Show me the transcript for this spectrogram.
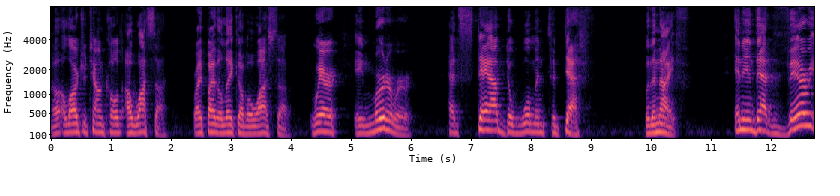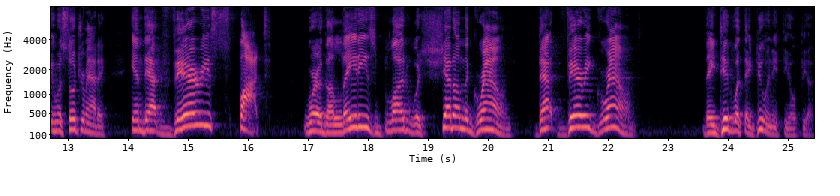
a larger town called Awassa, right by the lake of Awassa, where a murderer had stabbed a woman to death with a knife. And in that very, it was so dramatic, in that very spot where the lady's blood was shed on the ground, that very ground, they did what they do in Ethiopia.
